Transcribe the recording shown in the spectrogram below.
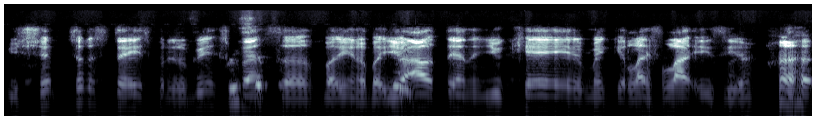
you ship to the states, but it'll be expensive. But you know, but you're out there in the UK, it'll make your life a lot easier. uh,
